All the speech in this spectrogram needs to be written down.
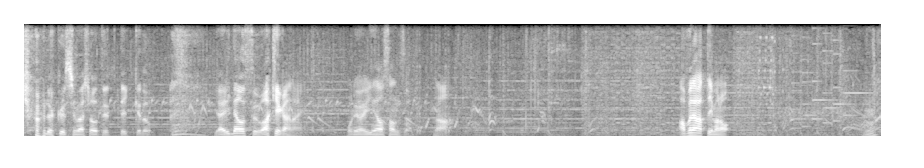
協力しましょうって言っていくけど。やり直すわけがない。俺は言い直さんぞ。なあ。危なかった、今の。ん？ん？ん？ん？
